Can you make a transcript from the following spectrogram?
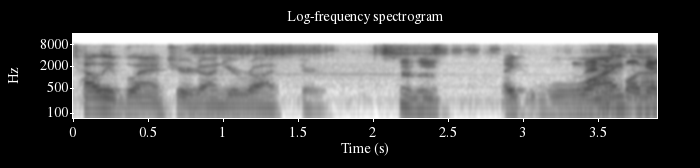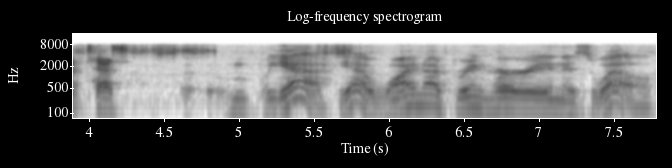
Tully Blanchard on your roster. Mhm. Like, why as well not? get Tess. uh, yeah, yeah. Why not bring her in as well?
